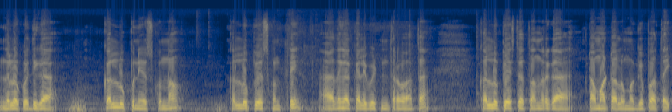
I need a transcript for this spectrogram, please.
ఇందులో కొద్దిగా కల్లుప్పుని వేసుకుందాం. కల్లుప్పు వేసుకుంటే ఆ విధంగా కలిపెట్టిన తర్వాత కళ్ళు వేస్తే తొందరగా టమాటాలు మగ్గిపోతాయి.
